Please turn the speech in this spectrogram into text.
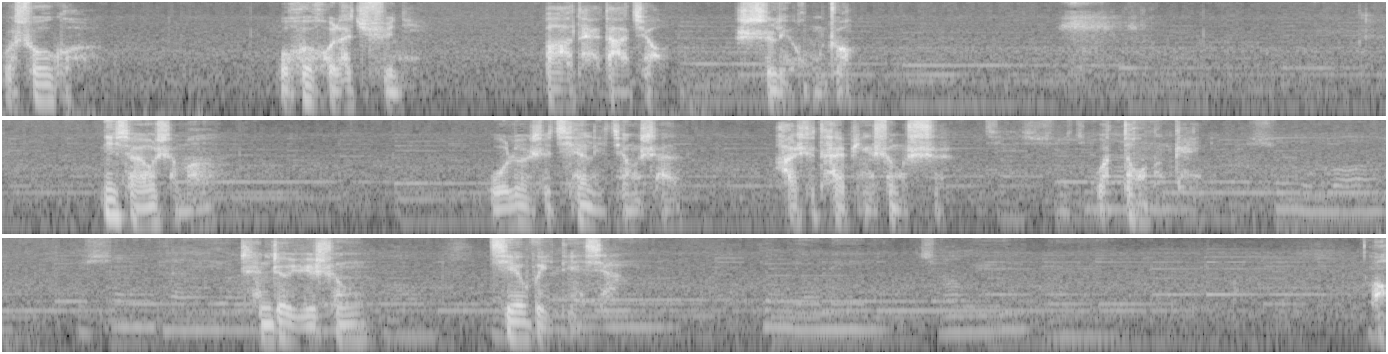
我说过，我会回来娶你，八抬大轿，十里红妆。你想要什么？无论是千里江山，还是太平盛世，我都能给你。臣这余生，皆为殿下。哦，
